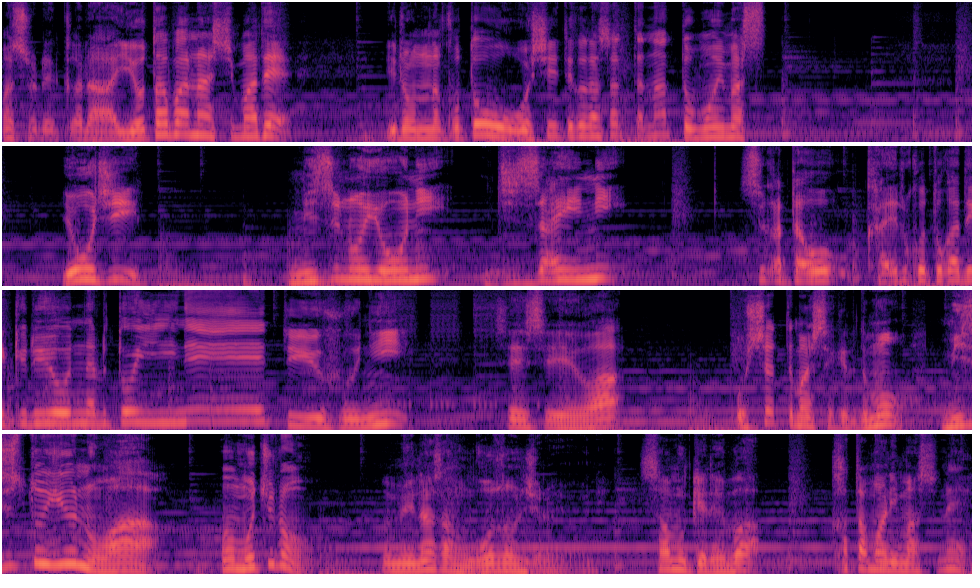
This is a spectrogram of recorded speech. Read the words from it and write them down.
あ、それから与太話までいろんなことを教えてくださったなと思います。幼児水のように自在に姿を変えることができるようになるといいねというふうに先生はおっしゃってましたけれども水というのは、まあ、もちろん皆さんご存知のように寒ければ固まりますね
